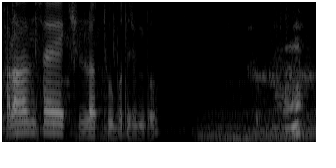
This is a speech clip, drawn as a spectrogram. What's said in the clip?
파란색 질러 두 부대 정도. 네. 네.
